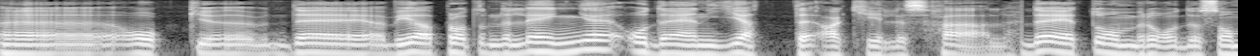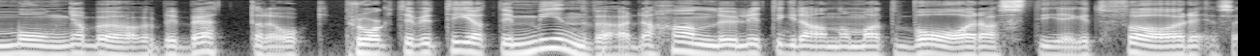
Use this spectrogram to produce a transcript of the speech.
Eh, och eh, det, vi har pratat om det länge och det är en jätteakilleshäl. Det är ett område som många behöver bli bättre och proaktivitet i min värld det handlar ju lite grann om att vara steget före. Alltså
